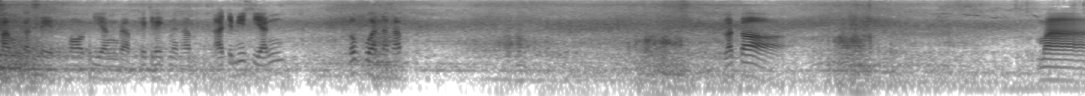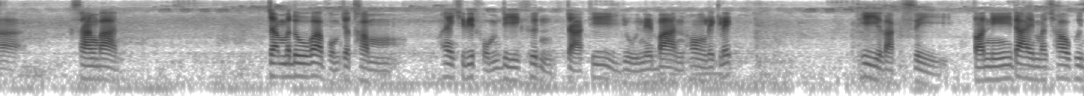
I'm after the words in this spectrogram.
ทำเกษตรพอเพียงแบบเล็กๆนะครับ อาจจะมีเสียงรบกวนนะครับ แล้วก็ มาสร้างบ้าน จะมาดูว่าผมจะทำ ให้ชีวิตผมดีขึ้นจากที่อยู่ในบ้านห้องเล็กๆ ที่หลักสี่ตอนนี้ได้มาเช่าพื้น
